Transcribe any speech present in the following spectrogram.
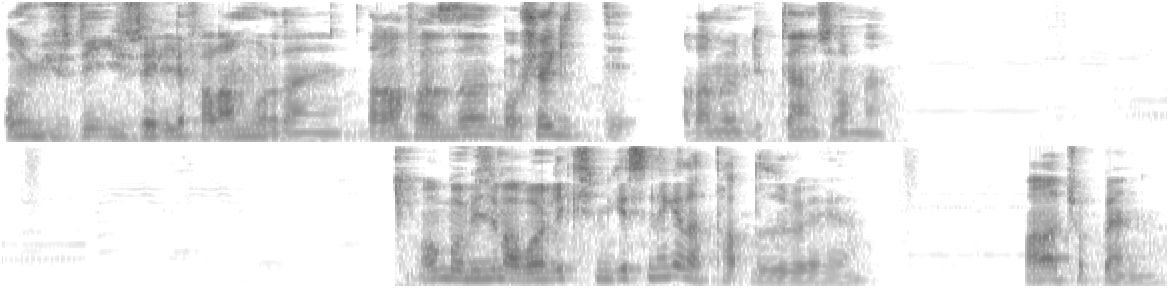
Oğlum %150 falan vurdu hani. Daha fazla boşa gitti. Adam öldükten sonra. Oğlum bu bizim abonelik simgesi ne kadar tatlı duruyor ya. Valla çok beğendim.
